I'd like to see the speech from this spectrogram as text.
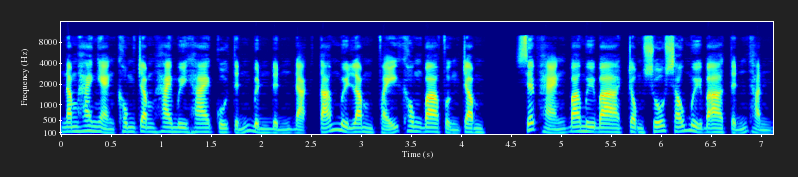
năm 2022 của tỉnh Bình Định đạt 85,03%, xếp hạng 33 trong số 63 tỉnh thành.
